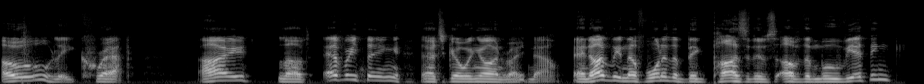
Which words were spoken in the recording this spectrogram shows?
holy crap. I love everything that's going on right now. And oddly enough, one of the big positives of the movie, I think,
